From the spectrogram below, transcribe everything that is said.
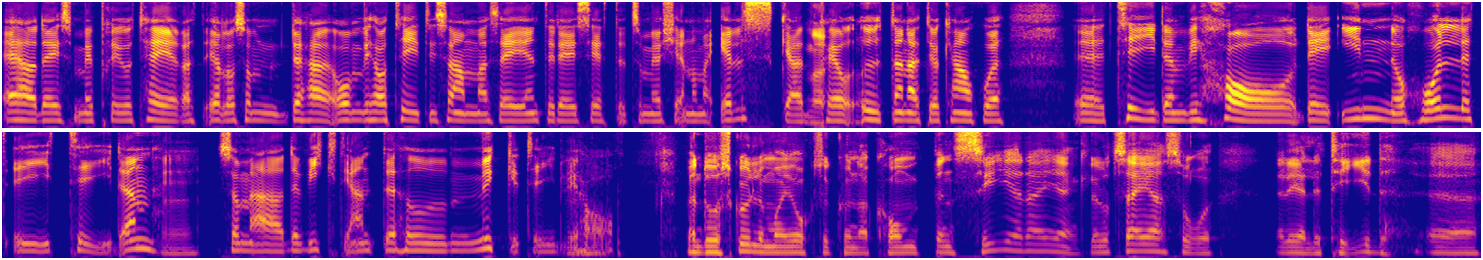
är det som är prioriterat. Eller som det här, om vi har tid tillsammans är inte det sättet som jag känner mig älskad Nej, på. Utan att jag kanske, eh, tiden vi har, det innehållet i tiden Mm. som är det viktiga. Inte hur mycket tid vi Mm. har. Men då skulle man ju också kunna kompensera egentligen. Låt säga så när det gäller tid. Eh,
